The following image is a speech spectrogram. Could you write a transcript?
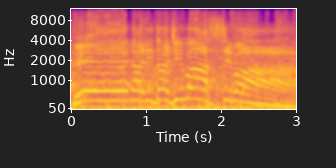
Penalidade máxima!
